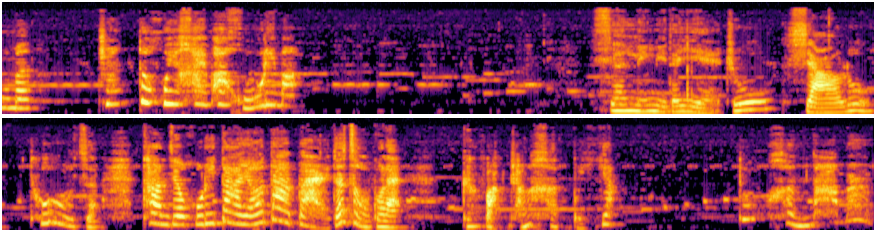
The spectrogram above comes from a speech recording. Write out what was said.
物们真的会害怕狐狸吗？森林里的野猪、小鹿、兔子看见狐狸大摇大摆的走过来，跟往常很不一样，都很纳闷儿：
